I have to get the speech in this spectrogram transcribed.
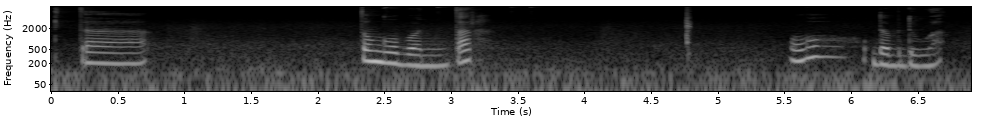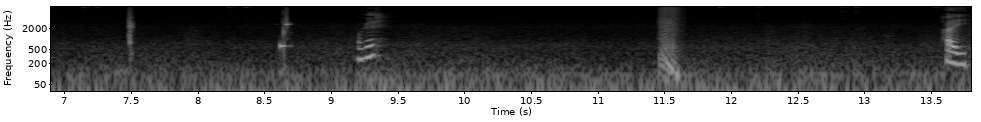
Kita tunggu bentar. Oh udah berdua. Oke. okay. Hai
